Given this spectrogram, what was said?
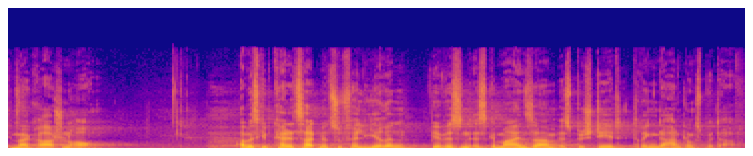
im agrarischen Raum. Aber es gibt keine Zeit mehr zu verlieren. Wir wissen es gemeinsam, es besteht dringender Handlungsbedarf.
